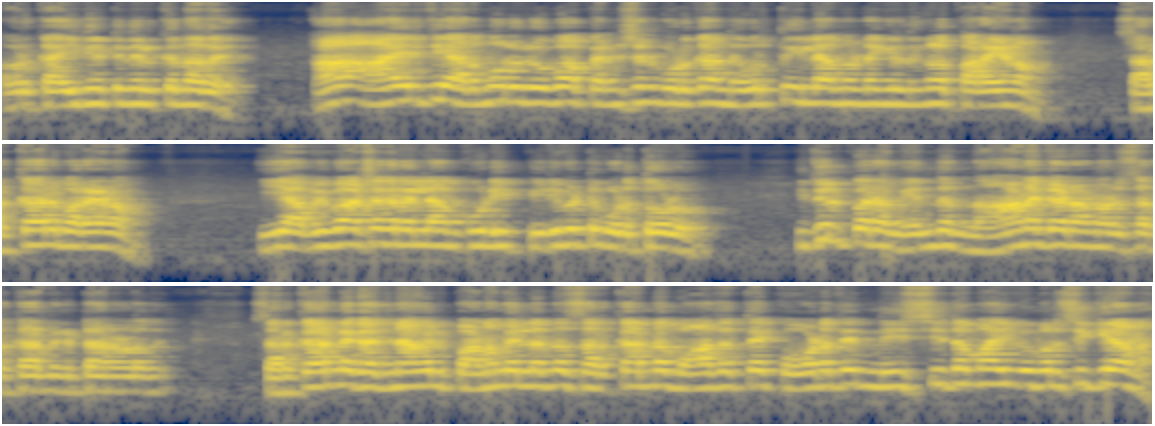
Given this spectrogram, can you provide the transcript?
അവർ കൈനീട്ടി നിൽക്കുന്നത്. ആ ആയിരത്തി അറുന്നൂറ് രൂപ പെൻഷൻ കൊടുക്കാൻ നിവൃത്തിയില്ല എന്നുണ്ടെങ്കിൽ നിങ്ങൾ പറയണം. സർക്കാർ പറയണം. ഈ അഭിഭാഷകരെല്ലാം കൂടി പിരിവിട്ട് കൊടുത്തോളൂ. ഇതിൽ പരം എന്ത് നാണക്കേടാണ് ഒരു സർക്കാരിന് കിട്ടാനുള്ളത്? സർക്കാരിന്റെ ഖജനാവിൽ പണമില്ലെന്ന സർക്കാരിന്റെ വാദത്തെ കോടതി നിശ്ചിതമായി വിമർശിക്കുകയാണ്.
